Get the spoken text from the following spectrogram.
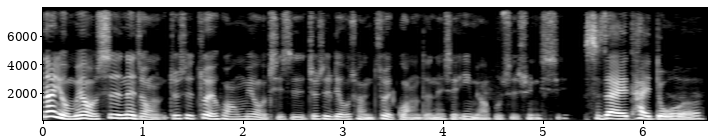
那有没有是那种就是最荒谬，其实就是流传最广的那些疫苗不实讯息？实在太多了，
